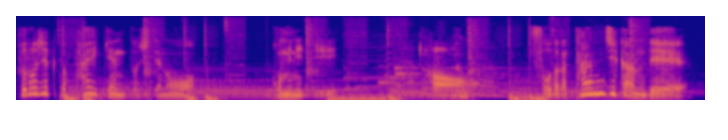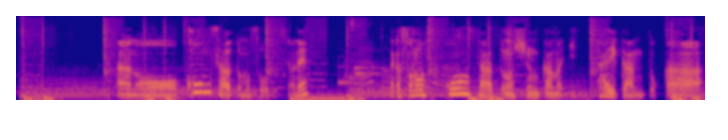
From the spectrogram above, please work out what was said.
プロジェクト体験としてのコミュニティ。はあそう、だから短時間で、あのー、コンサートもそうですよね。なんかそのコンサートの瞬間の一体感とか、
